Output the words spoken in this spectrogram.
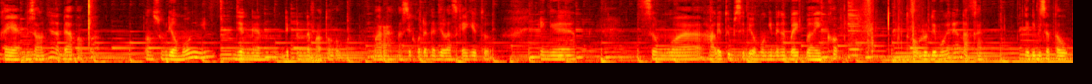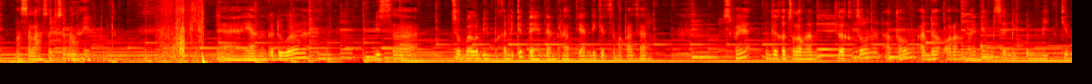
Kayak misalnya ada apa-apa langsung diomongin jangan dipendam atau marah ngasih kode nggak jelas kayak gitu. Ingat semua hal itu bisa diomongin dengan baik-baik kok. Kalau udah diomongin enak kan jadi bisa tahu masalah satu sama lain. Nah yang kedua bisa coba lebih peka dikit deh dan perhatian dikit sama pacar. Supaya nggak kecolongan nggak kecolongan atau ada orang lain yang bisa bikin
